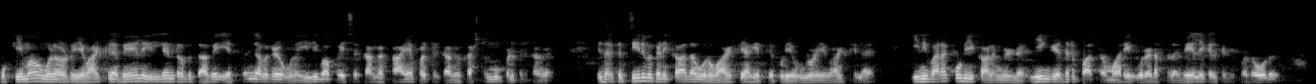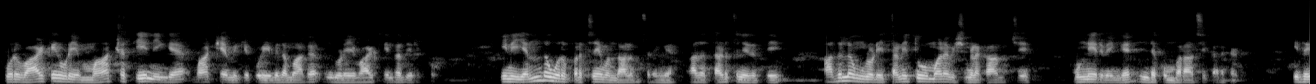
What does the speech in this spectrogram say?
முக்கியமா உங்களுடைய வாழ்க்கையில வேலை இல்லைன்றதுக்காக எத்தனை நபர்கள் உங்களை இழிவா பேசியிருக்காங்க காயப்படுத்திருக்காங்க கஷ்டமும் படுத்திருக்காங்க இதற்கு தீர்வு கிடைக்காத ஒரு வாழ்க்கையாக இருக்கக்கூடிய உங்களுடைய வாழ்க்கையில இனி வரக்கூடிய காலங்களில் நீங்க எதிர்பார்த்த மாதிரி ஒரு இடத்துல வேலைகள் கிடைப்பதோடு ஒரு வாழ்க்கையினுடைய மாற்றத்தையே நீங்க மாற்றி அமைக்கக்கூடிய விதமாக உங்களுடைய வாழ்க்கைன்றது இருக்கும். இனி எந்த ஒரு பிரச்சனை வந்தாலும் சரிங்க அதை தடுத்து நிறுத்தி அதுல உங்களுடைய தனித்துவமான விஷயங்களை காமிச்சு முன்னேறுவீங்க இந்த கும்பராசிக்காரர்கள். இது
